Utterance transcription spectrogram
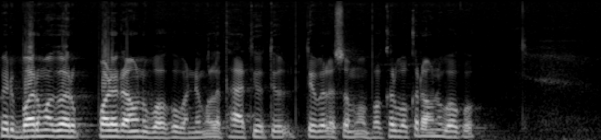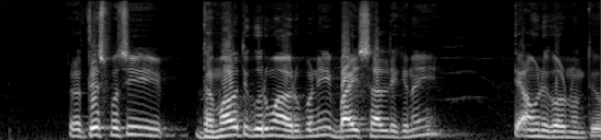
फेरि बर्मा गएर पढेर आउनुभएको भन्ने मलाई थाहा थियो त्यो त्यो बेलासम्म भर्खर भर्खर आउनुभएको। र त्यसपछि धमावती गुरुमाहरू पनि बाइस सालदेखि नै त्यहाँ आउने गर्नुहुन्थ्यो।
